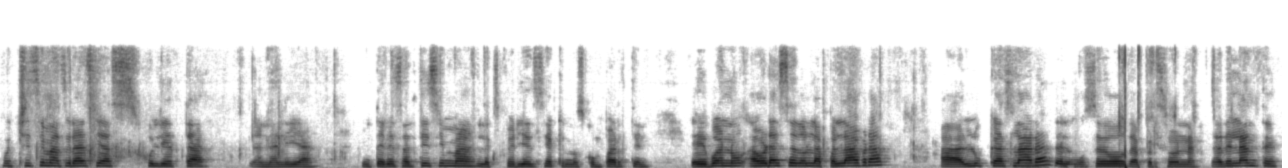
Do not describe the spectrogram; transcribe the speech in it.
Muchísimas gracias, Julieta, Analía. Interesantísima la experiencia que nos comparten. Eh, bueno, ahora cedo la palabra a Lucas Lara del Museo de la Persona. Adelante.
